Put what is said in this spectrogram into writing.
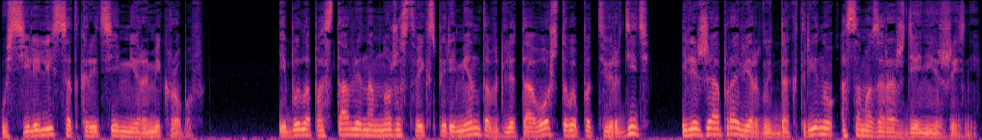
усилились с открытием мира микробов. И было поставлено множество экспериментов для того, чтобы подтвердить или же опровергнуть доктрину о самозарождении жизни.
